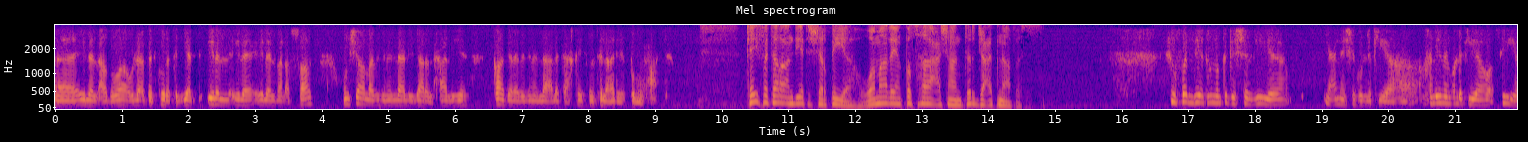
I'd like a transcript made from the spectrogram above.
آه إلى الأضواء ولعبة كرة اليد إلى إلى إلى المنصات وإن شاء الله بإذن الله الإدارة الحالية قادرة بإذن الله على تحقيق مثل هذه الطموحات. كيف ترى أندية الشرقية وماذا ينقصها عشان ترجع تنافس؟ شوف أندية المنطقة الشرقية يعني إيش أقول لك إياها؟ خلينا نقول لك إياها فيه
